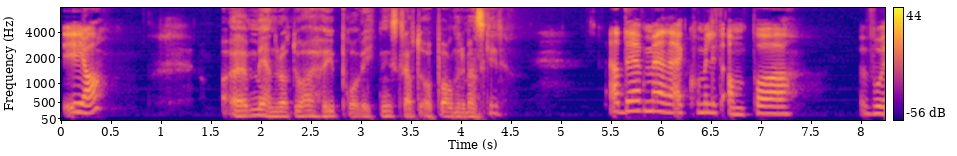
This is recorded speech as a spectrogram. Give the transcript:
ja. Uh, mener du at du har høy påvirkningskraft opp på andre mennesker? Ja, det mener jeg kommer litt an på hvor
